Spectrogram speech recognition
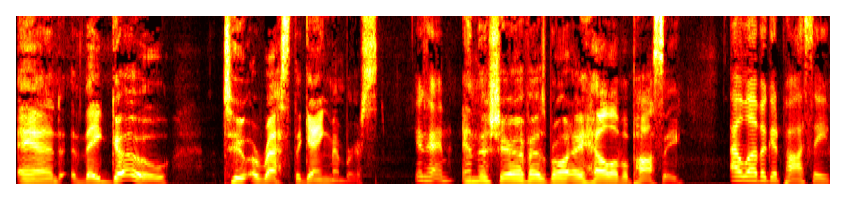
and they go to arrest the gang members. Okay, And the sheriff has brought a hell of a posse. I love a good posse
